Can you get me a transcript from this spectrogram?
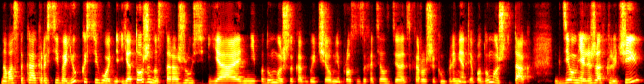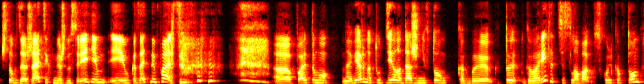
на вас такая красивая юбка сегодня, я тоже насторожусь. Я не подумаю, что как бы чел мне просто захотел сделать хороший комплимент. Я подумаю, что так, где у меня лежат ключи, чтобы зажать их между средним и указательным пальцем. А, поэтому, наверное, тут дело даже не в том, как бы кто говорит эти слова, сколько в том,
